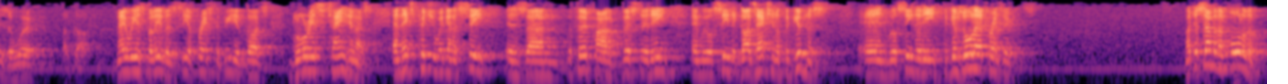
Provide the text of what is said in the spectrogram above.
is a work of God. May we as believers see afresh the beauty of God's glorious change in us. Our next picture we're going to see is um, the third part of verse 13, and we will see that God's action of forgiveness, and we'll see that He forgives all our transgressions. Not just some of them, all of them.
